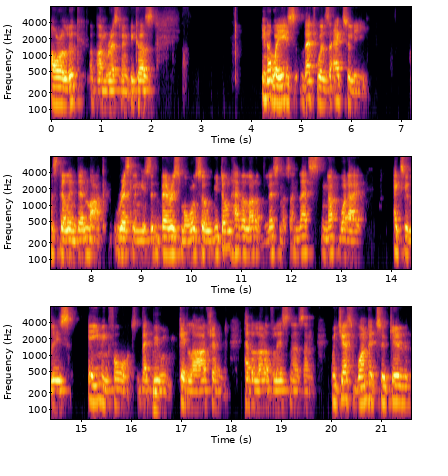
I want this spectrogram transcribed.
our look upon wrestling because in a ways that was actually still in denmark. Wrestling is very small so we don't have a lot of listeners and that's not what i actually is aiming for that we will get large and have a lot of listeners. And we just wanted to give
